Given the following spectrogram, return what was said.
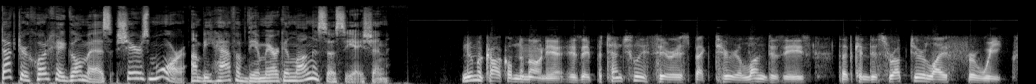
Dr. Jorge Gomez shares more on behalf of the American Lung Association. Pneumococcal pneumonia is a potentially serious bacterial lung disease that can disrupt your life for weeks.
